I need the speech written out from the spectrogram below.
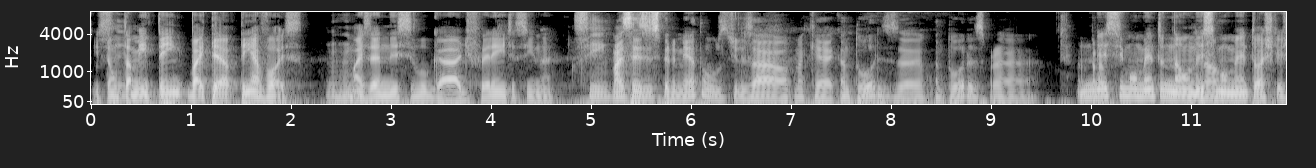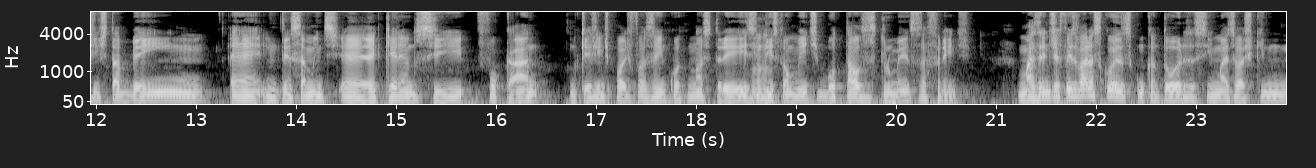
Então, Sim. também tem, vai ter, a- tem a voz, Uhum. mas é nesse lugar diferente, assim, né? Sim. Mas vocês experimentam utilizar, como é que é, cantores, eh, cantoras pra... Nesse momento, não. Nesse Não? momento, eu acho que a gente tá bem é, intensamente é, querendo se focar no que a gente pode fazer enquanto nós três Uhum. e principalmente botar os instrumentos à frente. Mas a gente já fez várias coisas com cantores, assim, mas eu acho que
